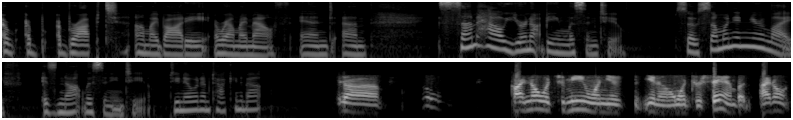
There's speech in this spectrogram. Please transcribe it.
ab- ab- abrupt on my body around my mouth. And um, somehow you're not being listened to. So someone in your life is not listening to you. Do you know what I'm talking about? uh, I know what you mean when you you know what you're saying, but I don't.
